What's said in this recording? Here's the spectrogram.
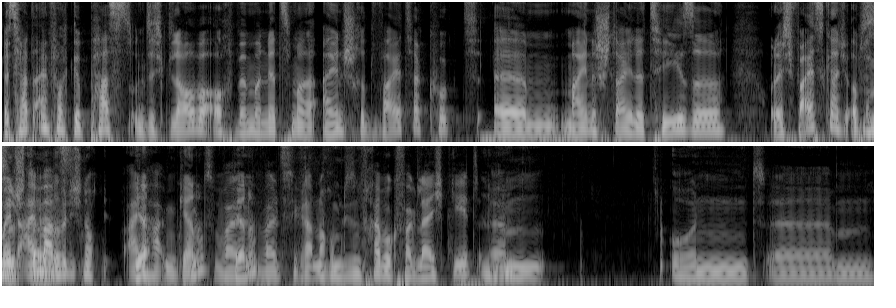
Es hat einfach gepasst und ich glaube auch, wenn man jetzt mal einen Schritt weiter guckt, ähm, meine steile These, oder ich weiß gar nicht, ob es Moment, so steil einmal ist. würde ich noch einhaken, gerne, kurz, weil es hier gerade noch um diesen Freiburg-Vergleich geht. Mhm. Ähm, und ähm,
